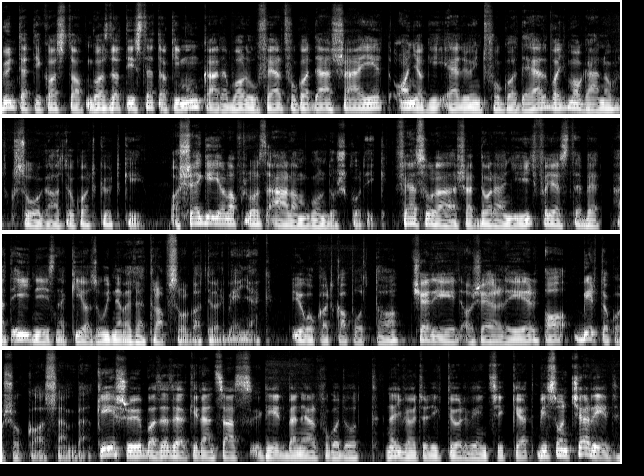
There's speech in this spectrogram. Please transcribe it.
Büntetik azt a gazdatisztet, aki munkára való felfogadásáért anyagi előnyt fogad el, vagy magának szolgálatokat köt ki. A segélyalapról az állam gondoskodik. Felszólalását Darányi így fejezte be, hát így néznek ki az úgynevezett rabszolgatörvények jogokat kapott a cseréd, a zsellér a birtokosokkal szemben. Később az 1907-ben elfogadott 45. törvénycikket viszont cseréd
